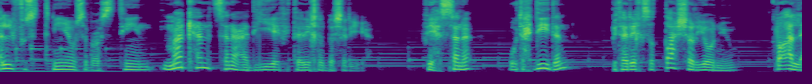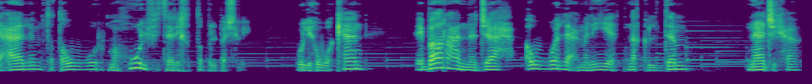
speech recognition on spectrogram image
1667 ما كانت سنة عادية في تاريخ البشرية. في هالسنة وتحديدا بتاريخ 16 يونيو رأى العالم تطور مهول في تاريخ الطب البشري واللي هو كان عبارة عن نجاح أول عملية نقل دم ناجحة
